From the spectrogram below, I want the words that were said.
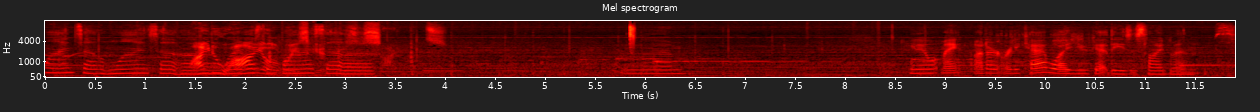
Wine cellar, wine cellar. Why do I always get cellar? these mate? I don't really care why you get these assignments.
